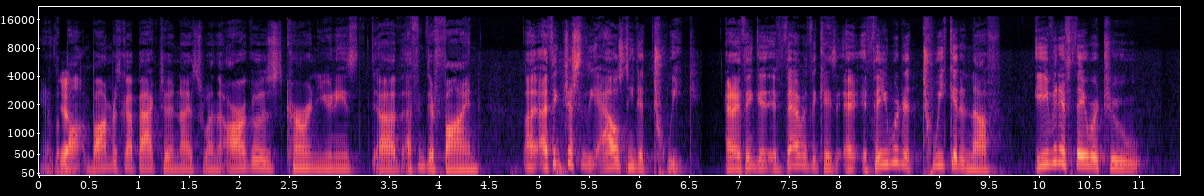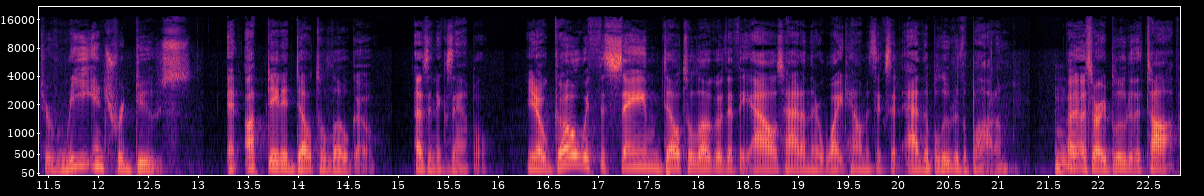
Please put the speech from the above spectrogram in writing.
You know, the Yep. Bom- Bombers got back to a nice one. The Argos current unis, uh, I think they're fine. I, I think just the Owls need a tweak. And I think if that were the case, if they were to tweak it enough, even if they were to to reintroduce an updated Delta logo, as an example, you know, go with the same Delta logo that the Owls had on their white helmets, except add the blue to the bottom. Uh, sorry, blue to the top.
